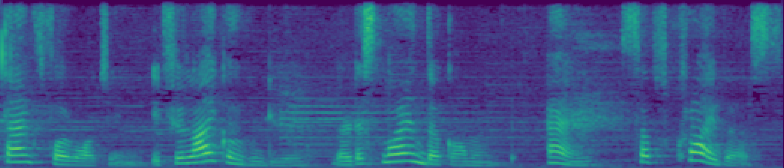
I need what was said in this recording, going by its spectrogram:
Thanks for watching. If you like our video, let us know in the comment and subscribe us.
